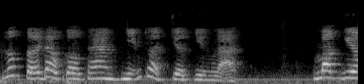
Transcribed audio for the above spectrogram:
Lúc tới đầu cầu thang, nhiễm thuật chợt dừng lại. Mặc dù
